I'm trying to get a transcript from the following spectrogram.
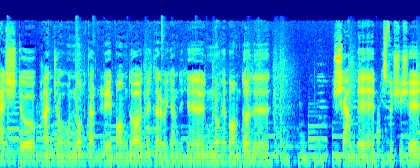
هشت و پنجاه و نه دقیقه بامداد بهتره بگم دیگه نه بامداد شنبه 26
